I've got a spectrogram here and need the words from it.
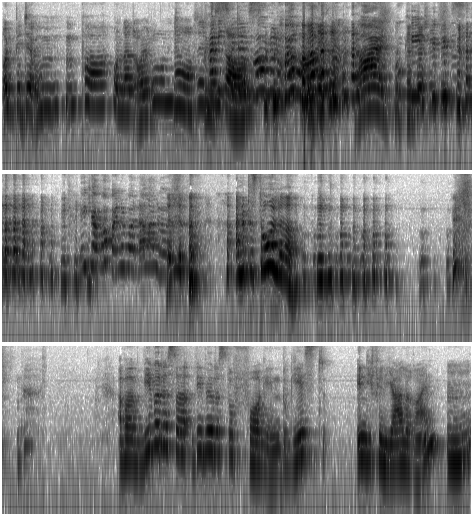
Und bitte um ein paar hundert Euro und Oh, sind Kann ich bitte ein raus. paar hundert Euro haben? Nein. Okay, tschüss. Ich habe auch eine Banane. Eine Pistole! Aber wie würdest, du, wie würdest du vorgehen? Du gehst in die Filiale rein. Mhm.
